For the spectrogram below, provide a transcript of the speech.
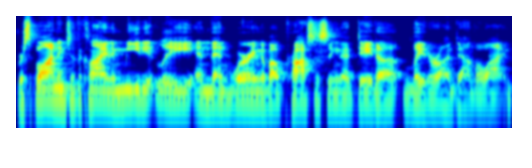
responding to the client immediately, and then worrying about processing that data later on down the line.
